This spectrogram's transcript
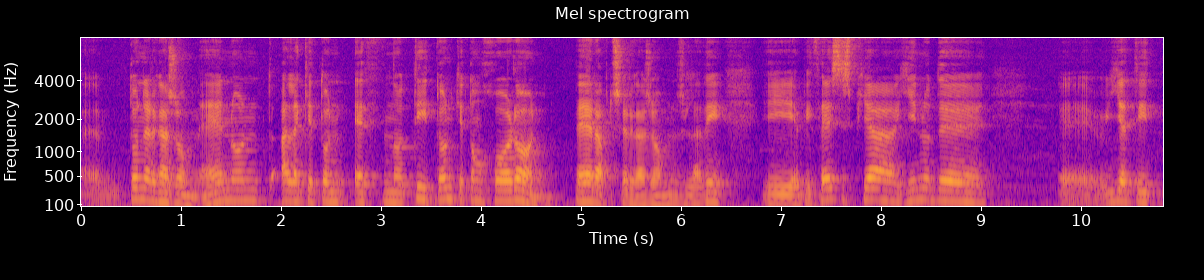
ε, των εργαζομένων αλλά και των εθνοτήτων και των χωρών πέρα από τους εργαζόμενους. Δηλαδή οι επιθέσεις πια γίνονται ε, γιατί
